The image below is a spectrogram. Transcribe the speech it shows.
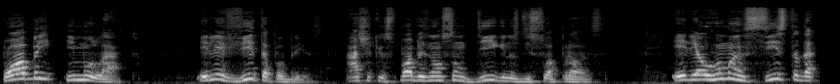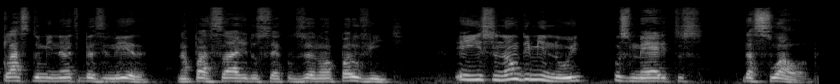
pobre e mulato. Ele evita a pobreza. Acha que os pobres não são dignos de sua prosa. Ele é o romancista da classe dominante brasileira na passagem do século XIX para o XX. E isso não diminui os méritos da sua obra.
